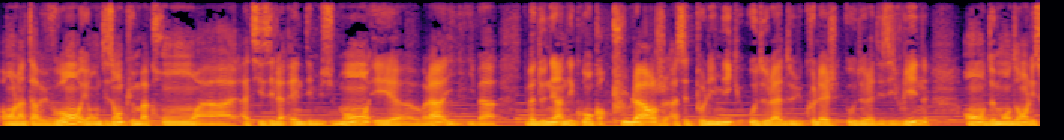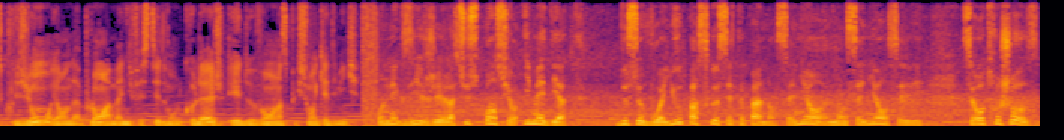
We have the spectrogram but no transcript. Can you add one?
en l'interviewant et en disant que Macron a attisé la haine des musulmans et euh, voilà, il, va, il va donner un écho encore plus large à cette polémique au-delà du collège, au-delà des Yvelines, en demandant l'exclusion et en appelant à manifester devant le collège et devant l'inspection académique. On exige la suspension immédiate de ce voyou parce que c'était pas un enseignant. Un enseignant, c'est autre chose.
